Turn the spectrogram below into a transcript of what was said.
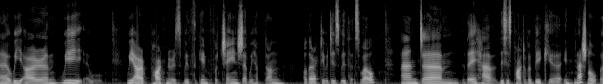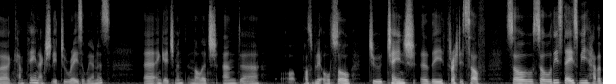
Uh, we are um, we we are partners with Game for Change that we have done other activities with as well, and um, they have this is part of a big uh, international uh, campaign actually to raise awareness, engagement, and knowledge, and possibly also to change uh, the threat itself. So, so these days we have a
